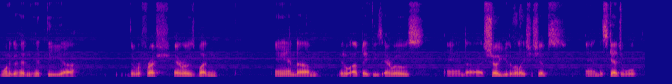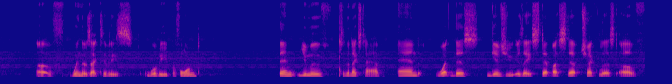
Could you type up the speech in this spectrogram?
want to go ahead and hit the uh, the refresh arrows button. And um, it'll update these arrows and uh, show you the relationships and the schedule of when those activities will be performed then you move to the next tab and what this gives you is a step-by-step -step checklist of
